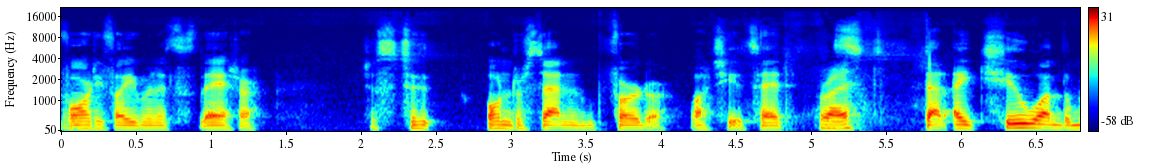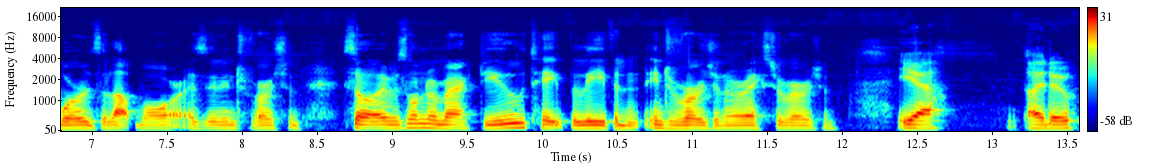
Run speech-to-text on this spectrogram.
45 minutes later just to understand further what she had said. Right. That I chew on the words a lot more as an introversion. So I was wondering, Mark, do you take believe in introversion or extroversion? Yeah, I do.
